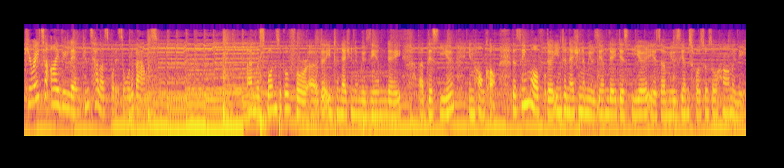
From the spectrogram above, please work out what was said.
Curator Ivy Lin can tell us what it's all about. I'm responsible for uh, the International Museum Day uh, this year in Hong Kong. The theme of the International Museum Day this year is uh, Museums for Social Harmony.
